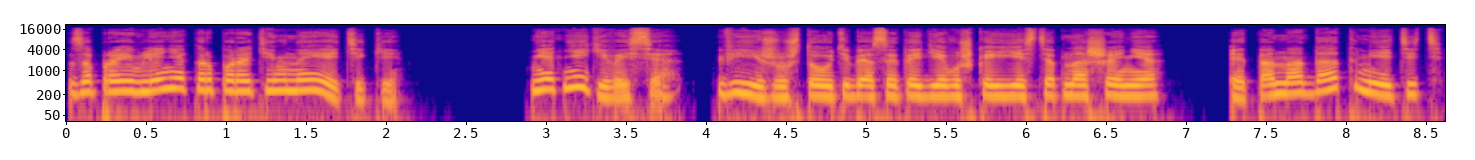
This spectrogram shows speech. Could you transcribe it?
за проявление корпоративной этики. Не отнекивайся. Вижу, что у тебя с этой девушкой есть отношения. Это надо отметить.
